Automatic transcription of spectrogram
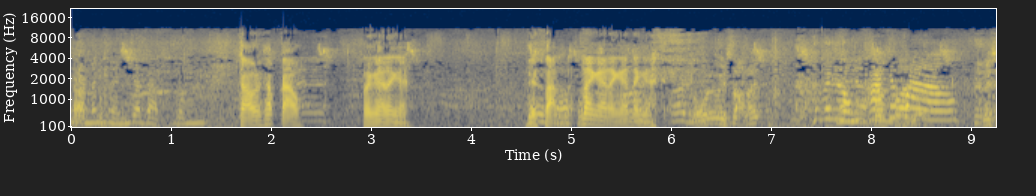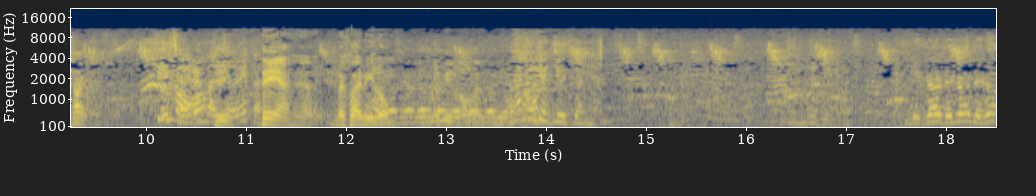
แต่มันเหมือนจะแบบลงเกาเลยครับเกาได้ไงได้ไง เดี๋ยวสั่นนะได้ไงได้ไงได้ไง โอ้ยสองแล้วมันลงพัดหรือเปล่าไม่ใช่เฉยๆแล้วก่อนเฉยๆก่อนนี่ไงไม่ค่อยมีลม ไม่มีรอยเลยให้มันหยุดหยุดๆก่อน เด็กก็เด็กก็เด็กก็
